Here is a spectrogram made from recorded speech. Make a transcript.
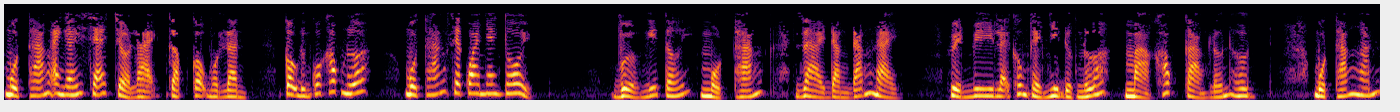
Một tháng anh ấy sẽ trở lại gặp cậu một lần. Cậu đừng có khóc nữa. Một tháng sẽ qua nhanh thôi. Vừa nghĩ tới một tháng dài đằng đẵng này, Huyền My lại không thể nhịn được nữa mà khóc càng lớn hơn. Một tháng ngắn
